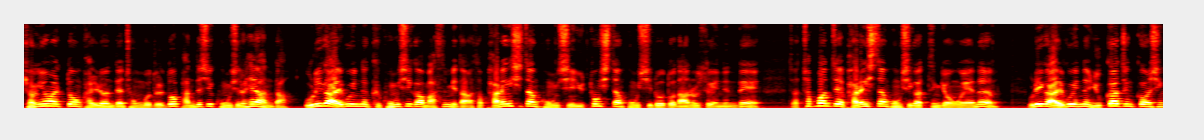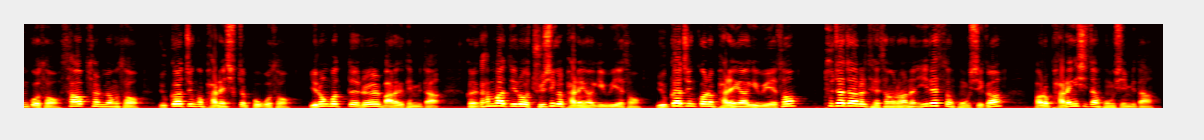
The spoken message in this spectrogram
경영 활동 관련된 정보들도 반드시 공시를 해야 한다. 우리가 알고 있는 그 공시가 맞습니다. 그래서 발행 시장 공시, 유통 시장 공시로도 나눌 수가 있는데, 자, 첫 번째 발행 시장 공시 같은 경우에는 우리가 알고 있는 유가증권 신고서, 사업 설명서, 유가증권 발행 실적 보고서, 이런 것들을 말하게 됩니다. 그러니까 한마디로 주식을 발행하기 위해서, 유가증권을 발행하기 위해서 투자자를 대상으로 하는 일회성 공시가 바로 발행시장 공시입니다.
